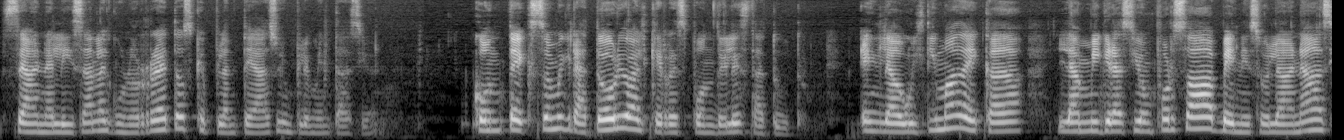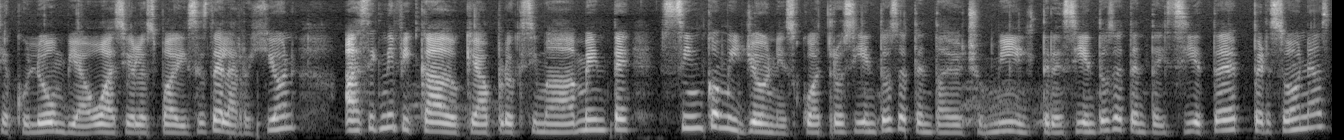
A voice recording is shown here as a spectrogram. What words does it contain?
se analizan algunos retos que plantea su implementación. Contexto migratorio al que responde el estatuto. En la última década, la migración forzada venezolana hacia Colombia o hacia los países de la región ha significado que aproximadamente 5.478.377 personas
